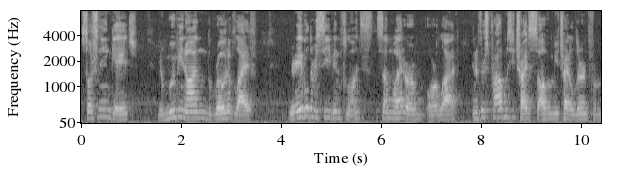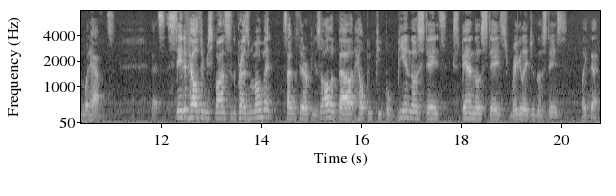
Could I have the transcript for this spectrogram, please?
socially engaged, you're moving on the road of life, you're able to receive influence somewhat or, or a lot. And if there's problems, you try to solve them, you try to learn from what happens. That's state of healthy response to the present moment. Psychotherapy is all about helping people be in those states, expand those states, regulate to those states, like that.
